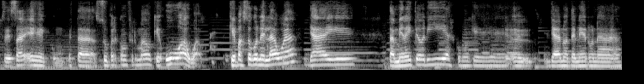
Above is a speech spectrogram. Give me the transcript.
se sabe, está súper confirmado que hubo agua. ¿Qué pasó con el agua? Ya hay, también hay teorías como que ya no tener una,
